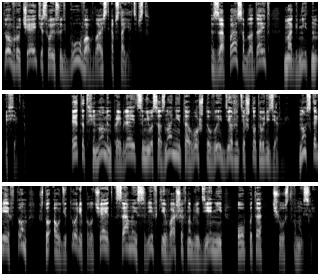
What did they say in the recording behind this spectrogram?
то вручаете свою судьбу во власть обстоятельств. Запас обладает магнитным эффектом. Этот феномен проявляется не в осознании того, что вы держите что-то в резерве, но скорее в том, что аудитория получает самые сливки ваших наблюдений, опыта, чувств, мыслей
